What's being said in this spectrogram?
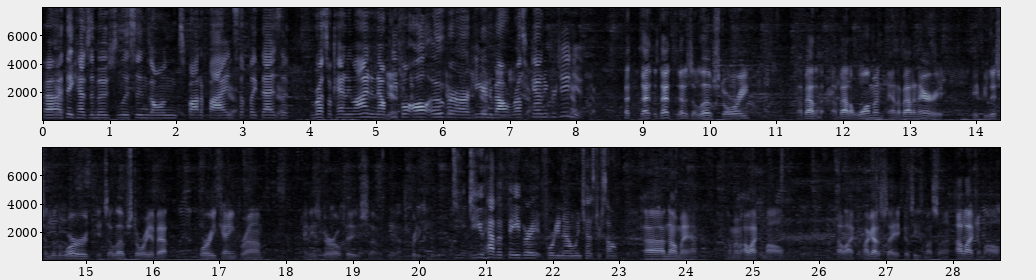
yeah, uh, I think has the most listens on Spotify and Yeah, stuff like that is yeah. the Russell County Line, and now Yes. people all over Yeah, are hearing yeah, about Russell yeah, County, Virginia. Yeah, yeah. That, that, that, that is a love story about a, about a woman and about an area. If you listen to the word, it's a love story about where he came from and his girl too. So yeah, it's pretty cool. Do, do you have a favorite 49 Winchester song? Uh, no, ma'am. No, ma'am. I like them all. I like them. I got to say it because he's my son. I like them all.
